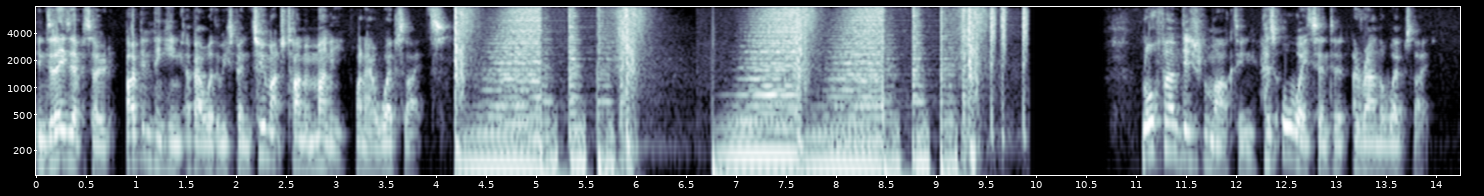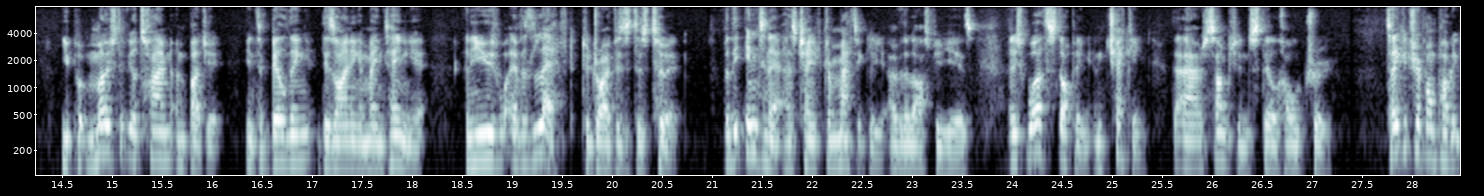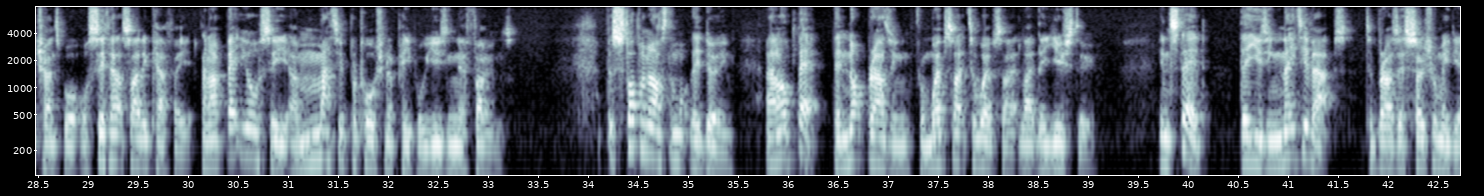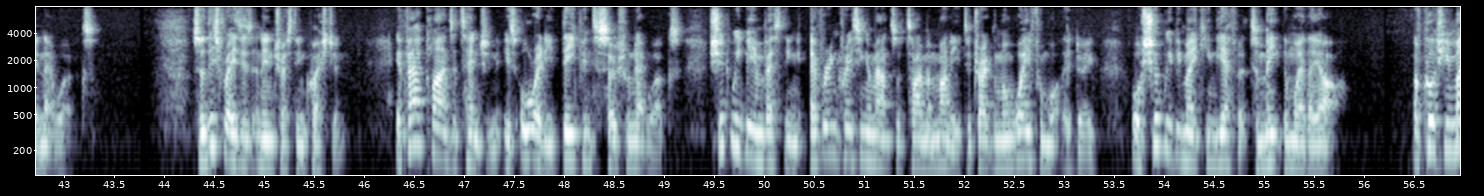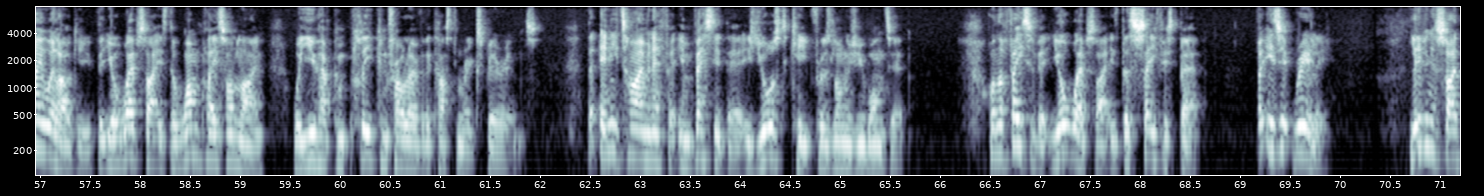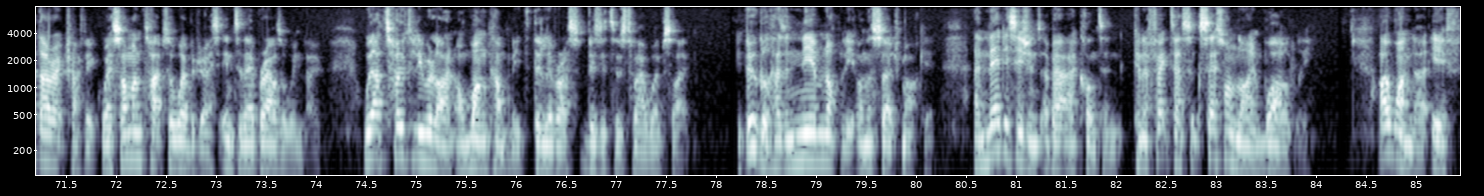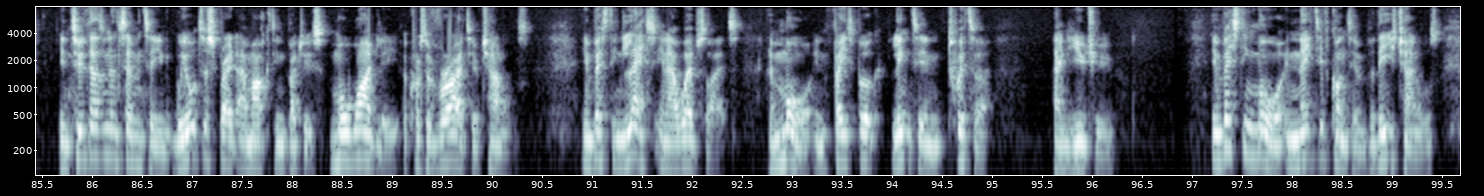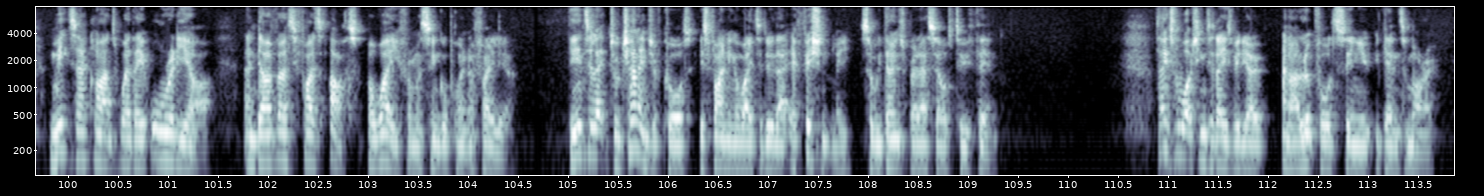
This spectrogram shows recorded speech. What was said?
In today's episode, I've been thinking about whether we spend too much time and money on our websites. Law firm digital marketing has always centered around the website. You put most of your time and budget into building, designing, and maintaining it, and you use whatever's left to drive visitors to it. But the internet has changed dramatically over the last few years, and it's worth stopping and checking that our assumptions still hold true. Take a trip on public transport or sit outside a cafe, and I bet you'll see a massive proportion of people using their phones. But stop and ask them what they're doing, and I'll bet they're not browsing from website to website like they used to. Instead, they're using native apps to browse their social media networks. So this raises an interesting question. If our client's attention is already deep into social networks, should we be investing ever increasing amounts of time and money to drag them away from what they're doing, or should we be making the effort to meet them where they are? Of course, you may well argue that your website is the one place online where you have complete control over the customer experience, that any time and effort invested there is yours to keep for as long as you want it. On the face of it, your website is the safest bet. But is it really? Leaving aside direct traffic, where someone types a web address into their browser window, we are totally reliant on one company to deliver us visitors to our website. Google has a near monopoly on the search market, and their decisions about our content can affect our success online wildly. I wonder if, in 2017, we ought to spread our marketing budgets more widely across a variety of channels, investing less in our websites and more in Facebook, LinkedIn, Twitter, and YouTube. Investing more in native content for these channels meets our clients where they already are and diversifies us away from a single point of failure. The intellectual challenge, of course, is finding a way to do that efficiently so we don't spread ourselves too thin. Thanks for watching today's video, and I look forward to seeing you again tomorrow.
